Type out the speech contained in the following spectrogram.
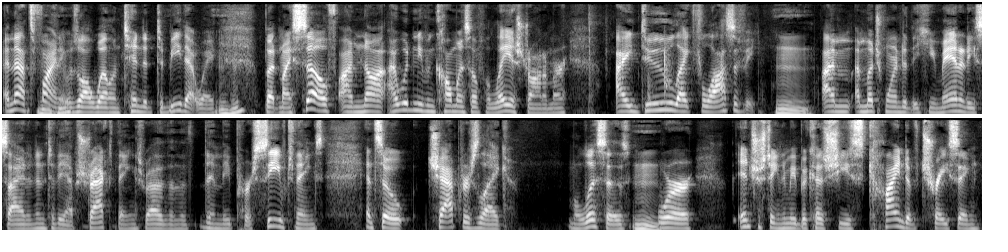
And that's fine. It mm-hmm. was all well intended to be that way. Mm-hmm. But myself i'm not i wouldn't even call myself a lay astronomer. I do like philosophy. Hmm. I'm, I'm much more into the humanities side and into the abstract things rather than the, than the perceived things. And so chapters like Melissa's hmm. were interesting to me because she's kind of tracing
